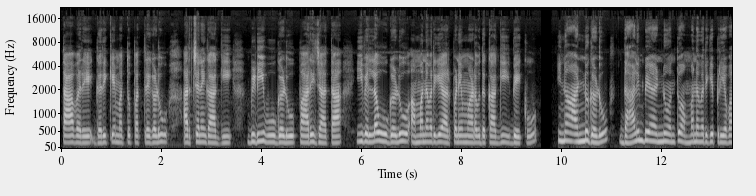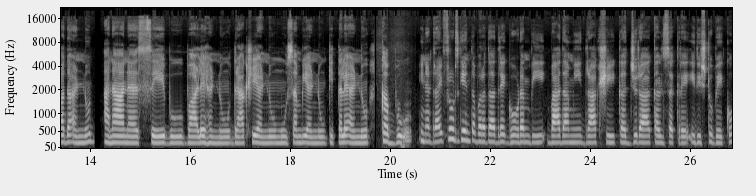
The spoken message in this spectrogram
ತಾವರೆ, ಗರಿಕೆ ಮತ್ತು ಪತ್ರೆಗಳು ಅರ್ಚನೆಗಾಗಿ ಬಿಡಿ ಹೂಗಳು, ಪಾರಿಜಾತ ಇವೆಲ್ಲ ಹೂಗಳು ಅಮ್ಮನವರಿಗೆ ಅರ್ಪಣೆ ಮಾಡುವುದಕ್ಕಾಗಿ ಬೇಕು. ಇನ್ನು ಹಣ್ಣುಗಳು, ದಾಳಿಂಬೆ ಹಣ್ಣು ಅಂತೂ ಅಮ್ಮನವರಿಗೆ ಪ್ರಿಯವಾದ ಹಣ್ಣು. ಅನಾನಸ್, ಸೇಬು, ಬಾಳೆಹಣ್ಣು, ದ್ರಾಕ್ಷಿ ಹಣ್ಣು, ಮೂಸಂಬಿ ಹಣ್ಣು ಕಿತ್ತಳೆ ಹಣ್ಣು, ಕಬ್ಬು. ಇನ್ನು ಡ್ರೈ ಫ್ರೂಟ್ಸ್ಗೆ ಅಂತ ಬರೋದಾದ್ರೆ ಗೋಡಂಬಿ, ಬಾದಾಮಿ, ದ್ರಾಕ್ಷಿ, ಖರ್ಜೂರ ಕಲ್ಸಕ್ರೆ ಇದಿಷ್ಟು ಬೇಕು.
